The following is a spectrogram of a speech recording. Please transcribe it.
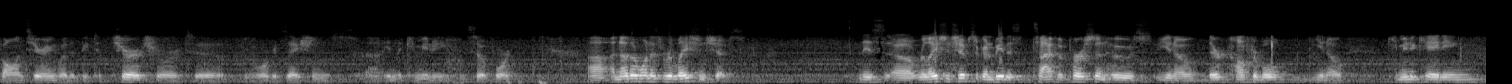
volunteering, whether it be to the church or to you know, organizations uh, in the community and so forth. Uh, another one is relationships. These uh, relationships are going to be this type of person who's, you know, they're comfortable, you know, communicating,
